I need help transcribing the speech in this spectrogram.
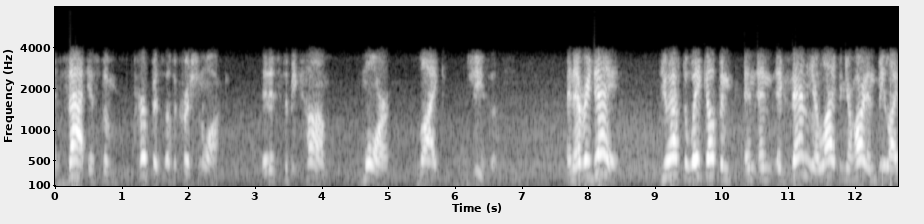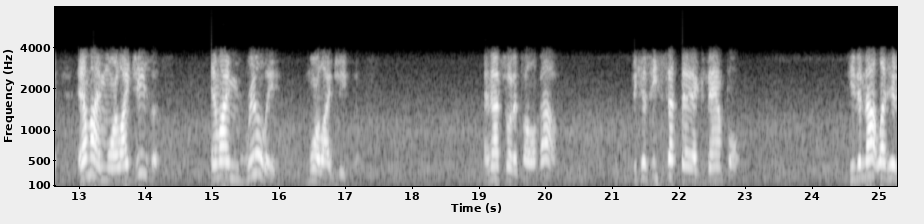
And that is the purpose of the Christian walk. It is to become more like Jesus. And every day, you have to wake up and, and, and examine your life and your heart and be like, Am I more like Jesus? Am I really more like Jesus? And that's what it's all about. Because he set the example. He did not let his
